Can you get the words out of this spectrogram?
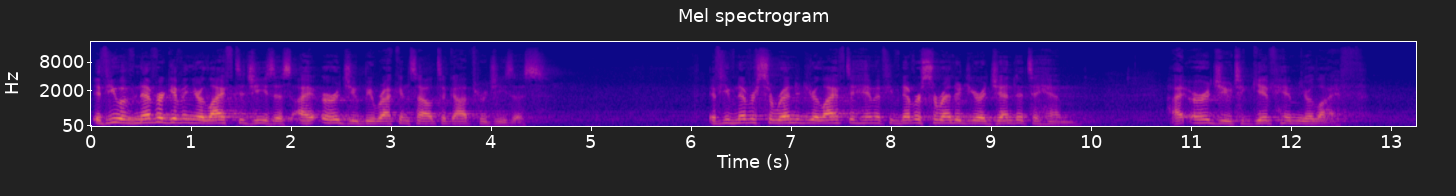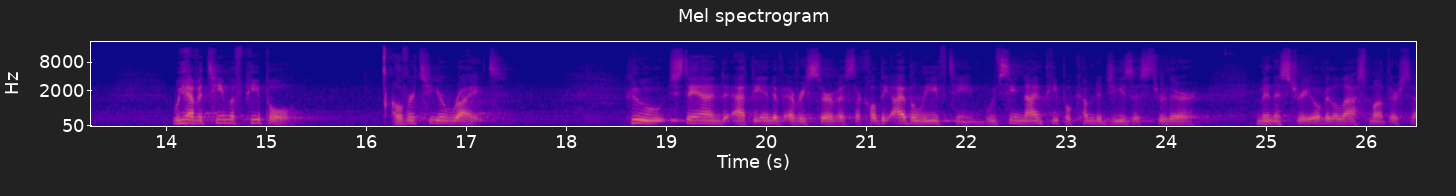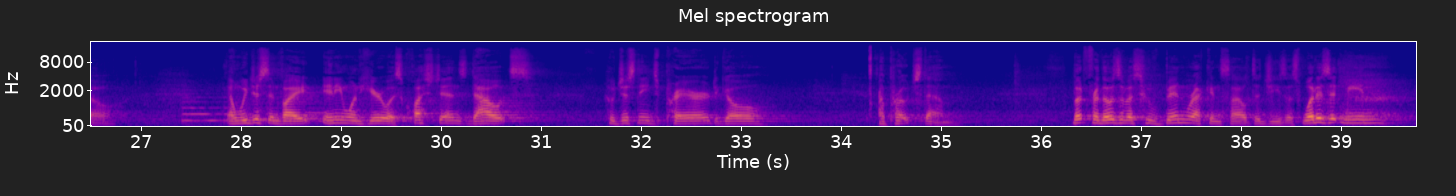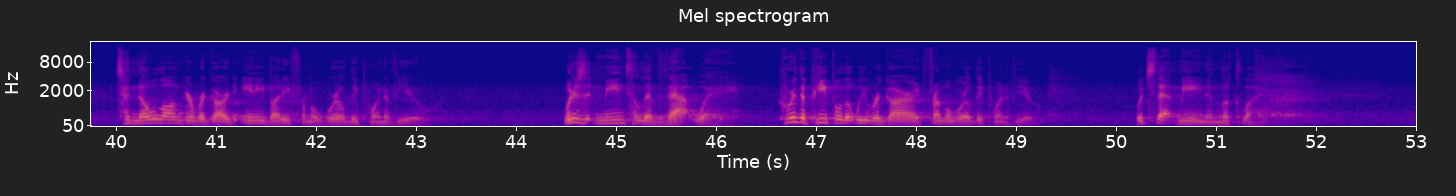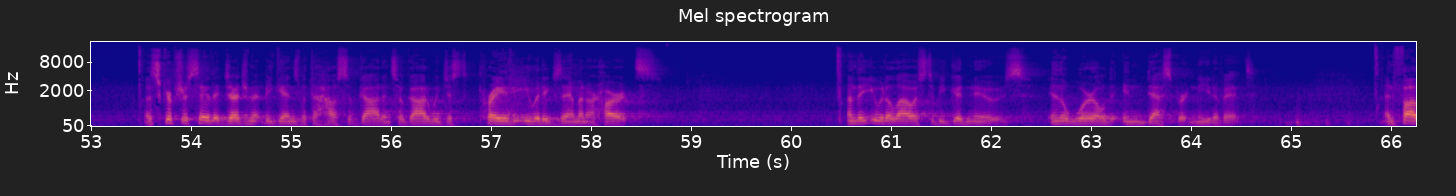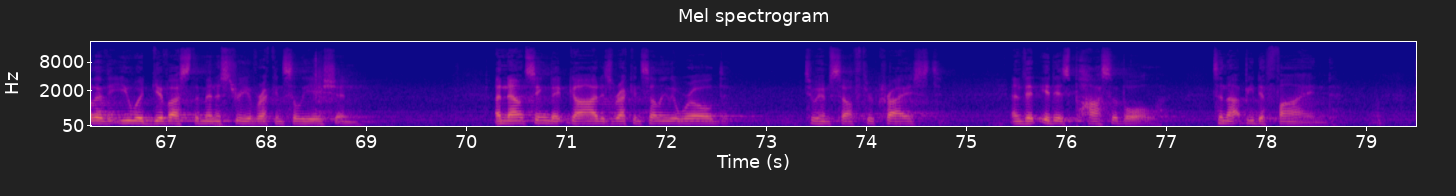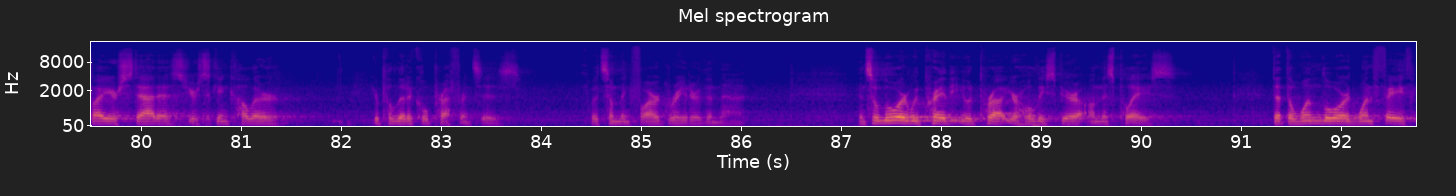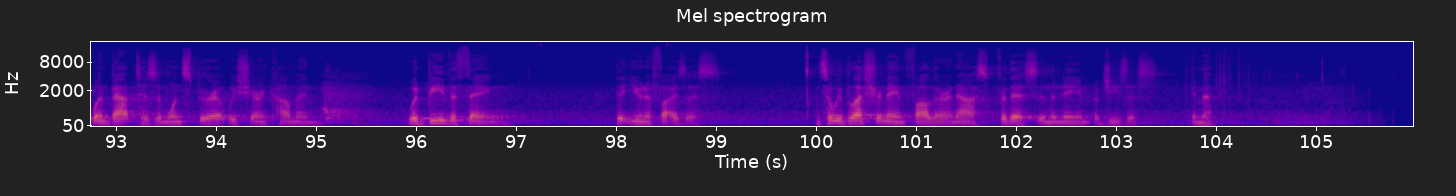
If you have never given your life to Jesus, I urge you be reconciled to God through Jesus. If you've never surrendered your life to Him, if you've never surrendered your agenda to Him, I urge you to give Him your life. We have a team of people over to your right who stand at the end of every service. They're called the I Believe team. We've seen nine people come to Jesus through their ministry over the last month or so. And we just invite anyone here has questions, doubts, who just needs prayer to go approach them. But for those of us who've been reconciled to Jesus, what does it mean to no longer regard anybody from a worldly point of view? What does it mean to live that way? Who are the people that we regard from a worldly point of view? What's that mean and look like? The scriptures say that judgment begins with the house of God. And so, God, we just pray that you would examine our hearts and that you would allow us to be good news in the world in desperate need of it. And, Father, that you would give us the ministry of reconciliation, announcing that God is reconciling the world to himself through Christ and that it is possible to not be defined by your status, your skin color, your political preferences, but something far greater than that. And so, Lord, we pray that you would pour out your Holy Spirit on this place, that the one Lord, one faith, one baptism, one Spirit we share in common would be the thing that unifies us. And so we bless your name, Father, and ask for this in the name of Jesus. Amen.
